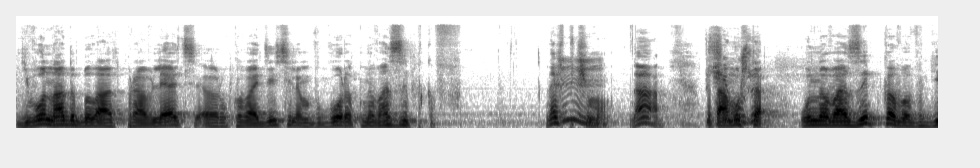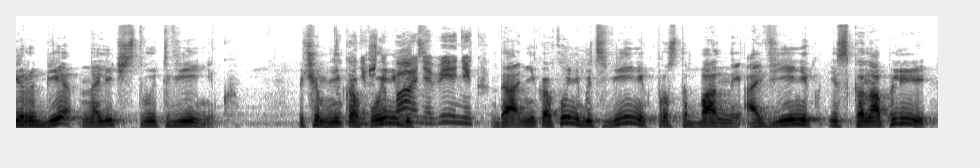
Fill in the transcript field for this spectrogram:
его надо было отправлять э, руководителем в город Новозыбков. Знаешь почему? Да, потому Почему же? что у Новозыбкова в гербе наличествует веник. Причем не Ну, какой-нибудь... баня, веник. Да, не какой-нибудь веник просто банный, а веник из конопли,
